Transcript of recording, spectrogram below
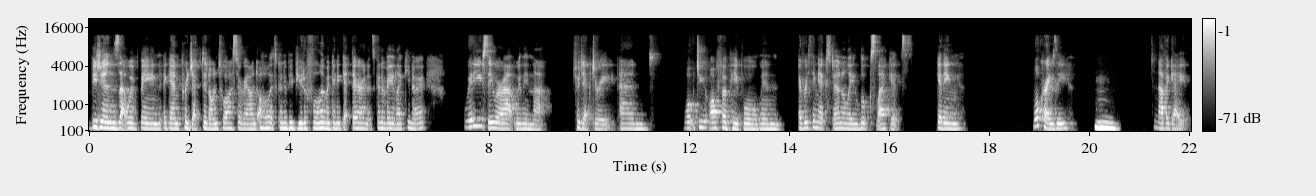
visions that we've been again projected onto us around oh it's going to be beautiful and we're going to get there and it's going to be like you know where do you see we're at within that trajectory and what do you offer people when everything externally looks like it's getting more crazy mm. to navigate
